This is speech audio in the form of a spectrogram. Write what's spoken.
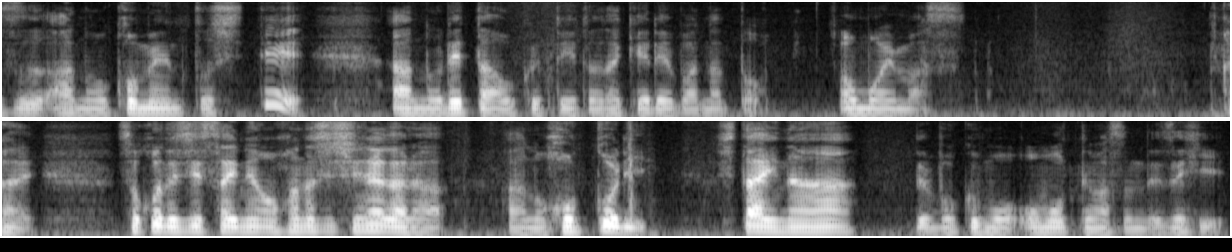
ず、あの、コメントして、あの、レターを送っていただければなと思います。はい、そこで実際にお話ししながらあのほっこりしたいなって僕も思ってますんで是非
